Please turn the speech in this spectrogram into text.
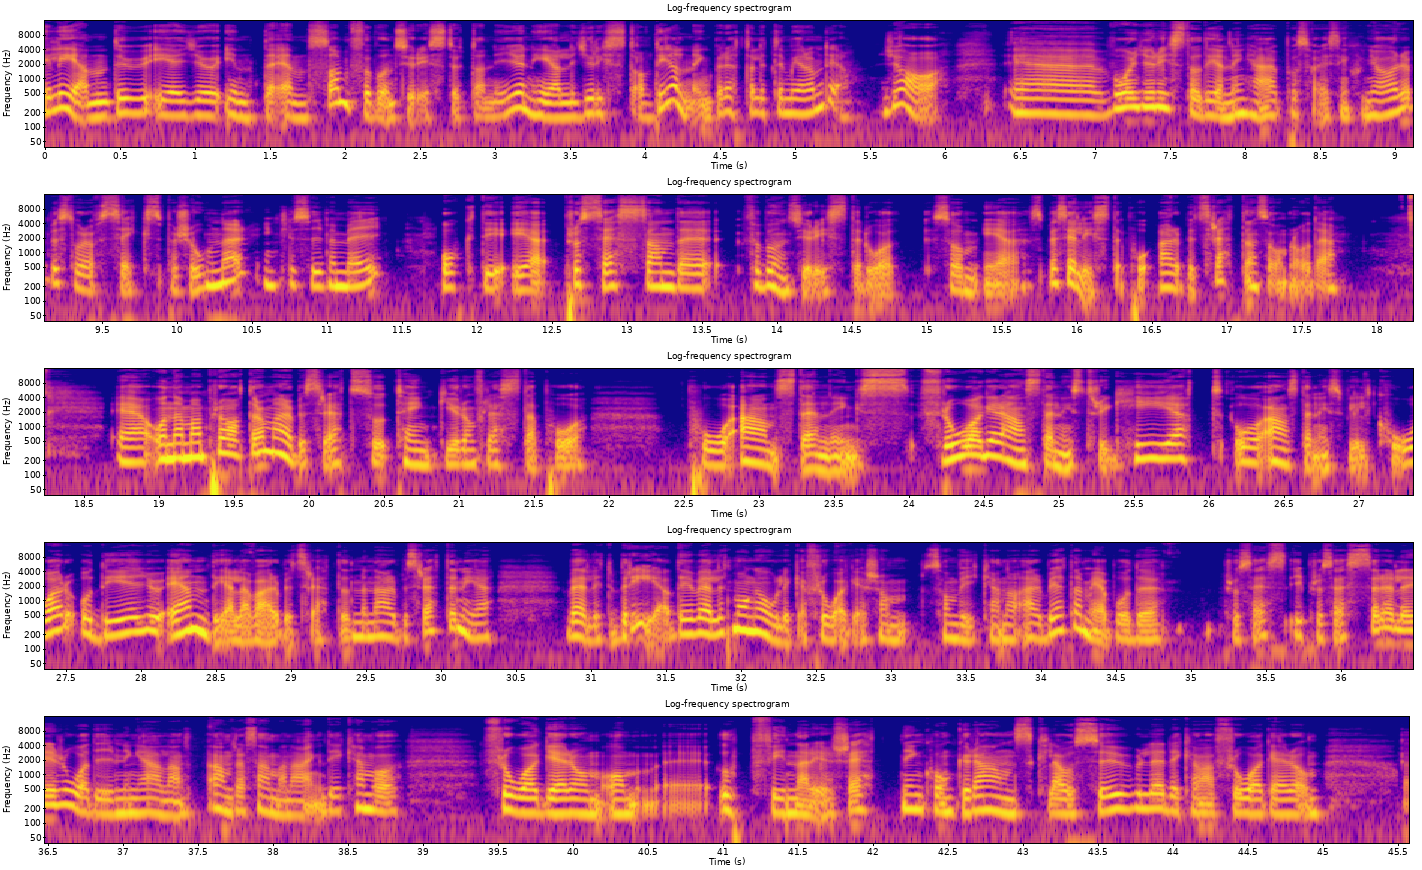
Helene, du är ju inte ensam förbundsjurist utan ni är ju en hel juristavdelning. Berätta lite mer om det. Ja, eh, vår juristavdelning här på Sveriges Ingenjörer består av sex personer inklusive mig. Och det är processande förbundsjurister då som är specialister på arbetsrättens område. Eh, och när man pratar om arbetsrätt så tänker ju de flesta på på anställningsfrågor, anställningstrygghet och anställningsvillkor. Och det är ju en del av arbetsrätten, men arbetsrätten är väldigt bred. Det är väldigt många olika frågor som, som vi kan arbeta med, både process, i processer eller i rådgivning i alla andra sammanhang. Det kan vara frågor om, om eh, uppfinnarersättning, konkurrensklausuler, det kan vara frågor om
